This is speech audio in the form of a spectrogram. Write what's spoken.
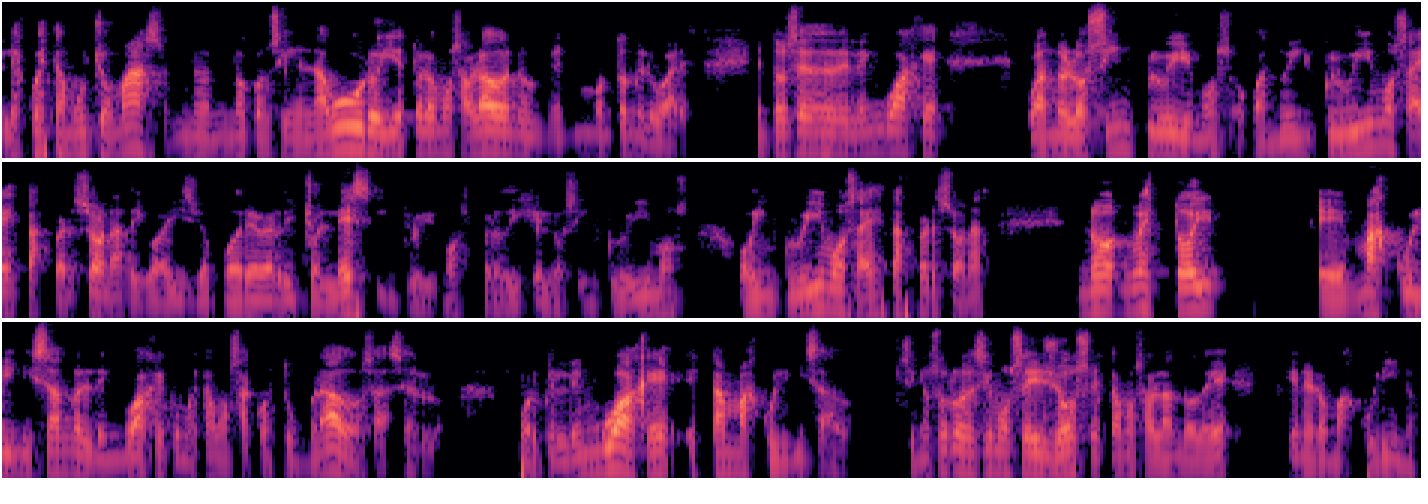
les cuesta mucho más, no, consiguen laburo y esto lo hemos hablado en un, montón de lugares. Entonces, desde el lenguaje, cuando los incluimos o cuando incluimos a estas personas, digo ahí yo podría haber dicho les incluimos, pero dije los incluimos o incluimos a estas personas, no, no estoy eh, masculinizando el lenguaje como estamos acostumbrados a hacerlo, porque el lenguaje está masculinizado. Si nosotros decimos ellos, estamos hablando de género masculino.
